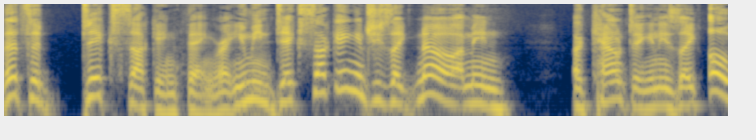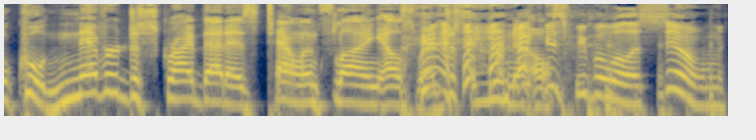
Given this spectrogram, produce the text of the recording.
that's a dick sucking thing, right? You mean dick sucking? And she's like, no, I mean accounting. And he's like, oh, cool. Never describe that as talents lying elsewhere, just so you know. Because people will assume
